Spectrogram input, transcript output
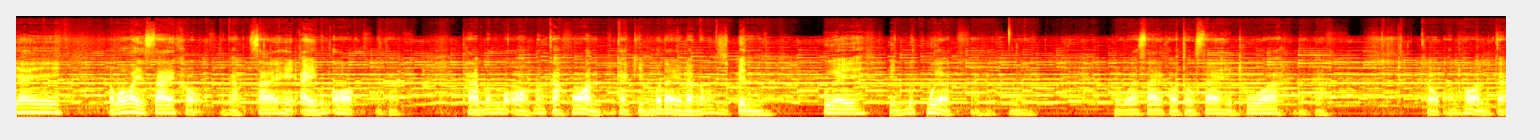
ใหญ่ๆเอามาไว้ใส่เข้านะครับใส่ให้ไอมันออกนะครับถ้ามันบ่ออกมันก็ร้อนมันก็กินบ่ได้แล้วมันก็สิเป็นเปื่อยเป็นเมือกๆนะครับนี่เพราะว่าใส่เข้าต้องใส่ให้ทั่วนะครับ เขาห่อนๆก็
